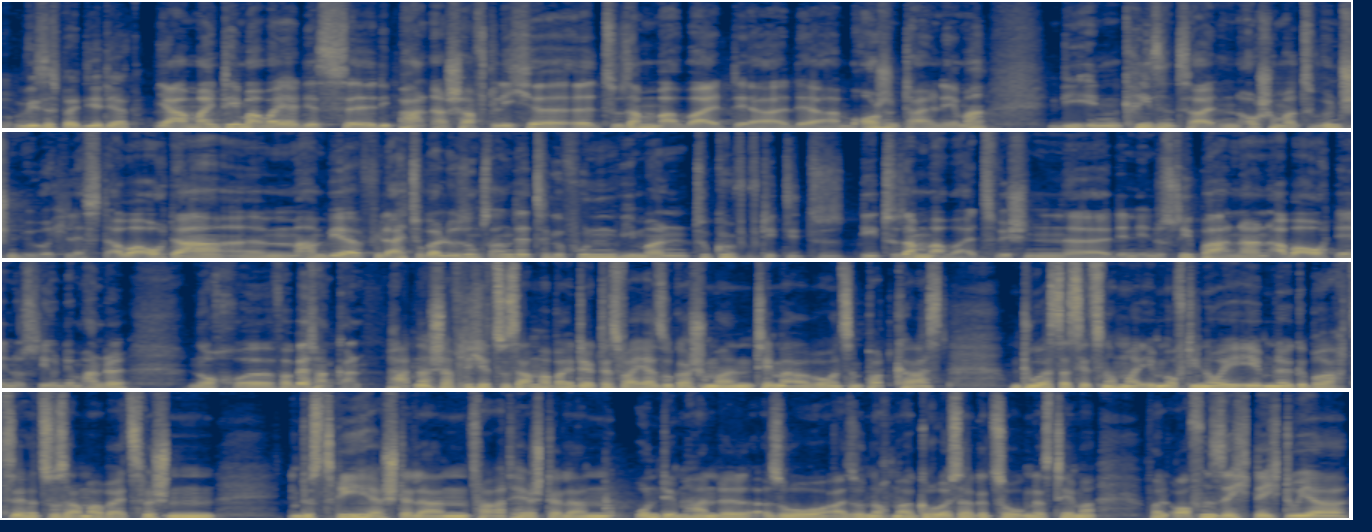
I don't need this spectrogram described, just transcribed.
Wie ist es bei dir, Dirk? Ja, mein Thema war ja das, äh, die partnerschaftliche äh, Zusammenarbeit der, der Branchenteilnehmer, die in Krisenzeiten auch schon mal zu wünschen übrig lässt. Aber auch da ähm, haben wir vielleicht sogar Lösungsansätze gefunden, wie man zukünftig die, die Zusammenarbeit zwischen äh, den Industriepartnern, aber auch der Industrie und dem Handel noch äh, verbessern kann. Partnerschaftliche Zusammenarbeit, Dirk, das war ja sogar schon mal ein Thema bei uns im Podcast. Und du hast das jetzt nochmal eben auf die neue Ebene gebracht, äh, Zusammenarbeit zwischen Industrieherstellern, Fahrradherstellern und dem Handel, also, also nochmal größer gezogen, das Thema. Weil offensichtlich du ja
